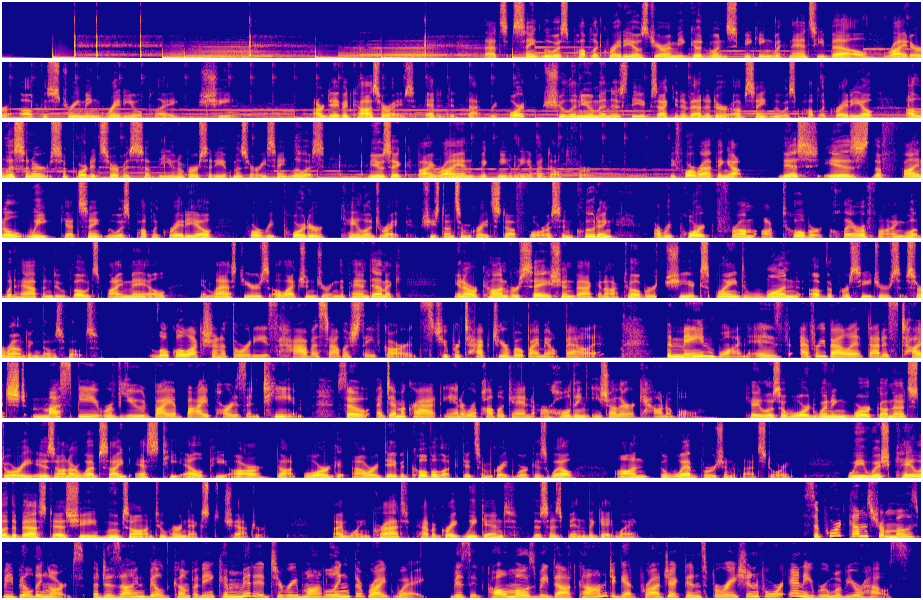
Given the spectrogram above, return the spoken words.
That's St. Louis Public Radio's Jeremy Goodwin speaking with Nancy Bell, writer of the streaming radio play She. Our David Cazares edited that report. Shula Neuman is the executive editor of St. Louis Public Radio, a listener supported service of the University of Missouri St. Louis. Music by Ryan McNeely of Adult Fur. Before wrapping up, this is the final week at St. Louis Public Radio for reporter Kayla Drake. She's done some great stuff for us, including a report from October clarifying what would happen to votes by mail in last year's election during the pandemic. In our conversation back in October, she explained one of the procedures surrounding those votes. Local election authorities have established safeguards to protect your vote by mail ballot. The main one is every ballot that is touched must be reviewed by a bipartisan team. So a Democrat and a Republican are holding each other accountable. Kayla's award winning work on that story is on our website, stlpr.org. Our David Kovaluk did some great work as well on the web version of that story. We wish Kayla the best as she moves on to her next chapter. I'm Wayne Pratt. Have a great weekend. This has been The Gateway. Support comes from Mosby Building Arts, a design build company committed to remodeling the right way. Visit callmosby.com to get project inspiration for any room of your house.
